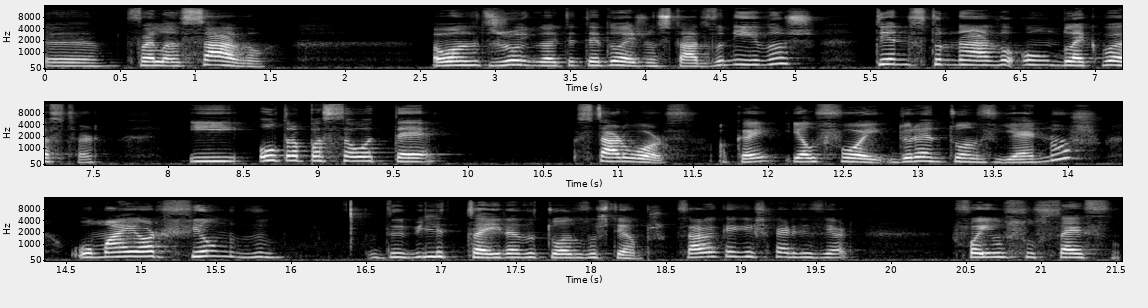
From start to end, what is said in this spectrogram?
uh, foi lançado a 11 de junho de 82 nos Estados Unidos, tendo se tornado um blockbuster e ultrapassou até Star Wars, ok? Ele foi, durante 11 anos, o maior filme de, de bilheteira de todos os tempos. Sabem o que é que isto quer dizer? Foi um sucesso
